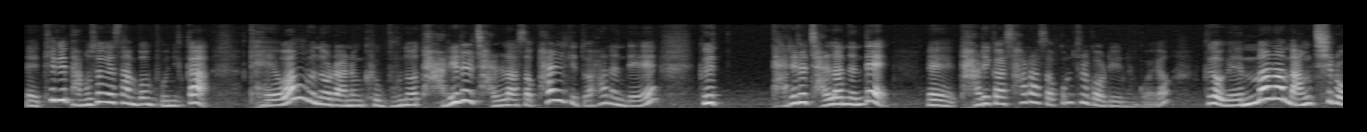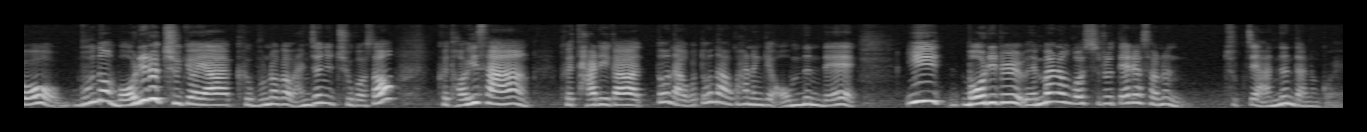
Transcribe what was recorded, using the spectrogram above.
네, TV 방송에서 한번 보니까 대왕 문어라는 그 문어 다리를 잘라서 팔기도 하는데 그 다리를 잘랐는데 네, 다리가 살아서 꿈틀거리는 거예요. 그가 웬만한 망치로 문어 머리를 죽여야 그 문어가 완전히 죽어서 그 더 이상 그 다리가 또 나오고 또 나오고 하는 게 없는데 이 머리를 웬만한 것으로 때려서는 죽지 않는다는 거예요.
